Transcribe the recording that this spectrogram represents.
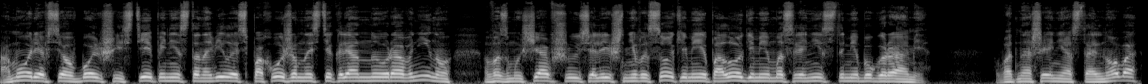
а море все в большей степени становилось похожим на стеклянную равнину, возмущавшуюся лишь невысокими и пологими маслянистыми буграми. В отношении остального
